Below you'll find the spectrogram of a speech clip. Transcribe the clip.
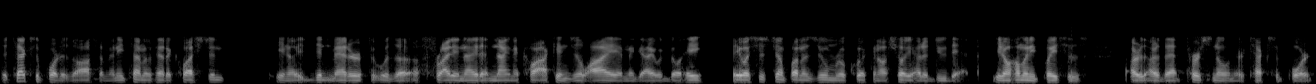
the tech support is awesome. Anytime I've had a question, you know, it didn't matter if it was a, a Friday night at nine o'clock in July, and the guy would go, "Hey, hey, let's just jump on a Zoom real quick, and I'll show you how to do that." You know how many places are are that personal in their tech support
